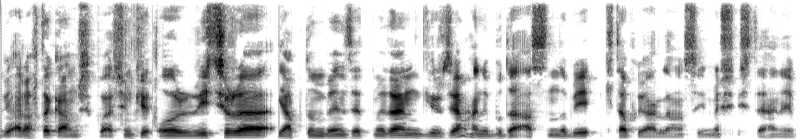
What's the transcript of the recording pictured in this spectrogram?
bir arafta kalmışlık var. Çünkü o Richard'a yaptığım benzetmeden gireceğim. Hani bu da aslında bir kitap uyarlamasıymış. İşte hani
